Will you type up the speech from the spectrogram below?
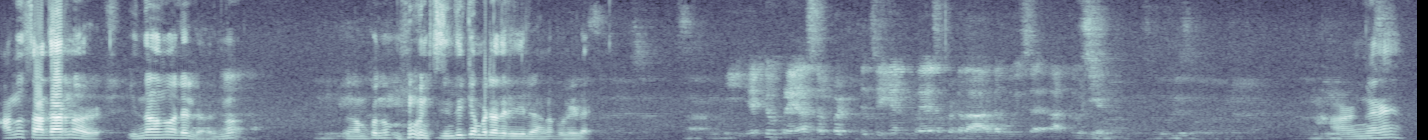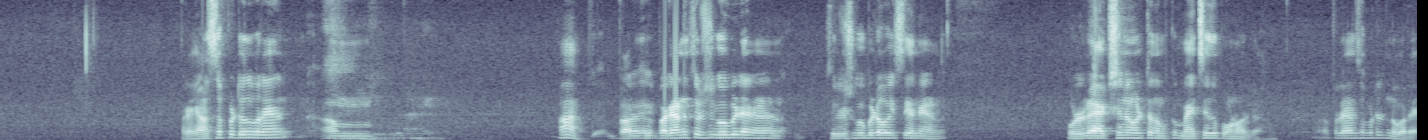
അന്ന് സാധാരണ ഇന്നൊന്നും അല്ലല്ലോ. ഇന്ന് നമുക്കൊന്നും ചിന്തിക്കാൻ പറ്റാത്ത രീതിയിലാണ് പുള്ളിയുടെ. ഏറ്റവും പ്രയാസപ്പെട്ട് ചെയ്യാൻ പ്രയാസപ്പെട്ടത് ആരുടെ വോയിസ് ആർക്ക് വേണ്ടിയായിരുന്നു? അങ്ങനെ പ്രയാസപ്പെട്ടു എന്ന് പറയാൻ ആ പറയാണ് സുരേഷ് ഗോപിയുടെ തന്നെയാണ് സുരേഷ് ഗോപിയുടെ വോയിസ് തന്നെയാണ്. പുള്ളിയുടെ ആക്ഷനുമായിട്ട് നമുക്ക് മാച്ച് ചെയ്ത് പോകണമല്ലോ പ്രയാസപ്പെട്ടിട്ടുണ്ട് കുറേ.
